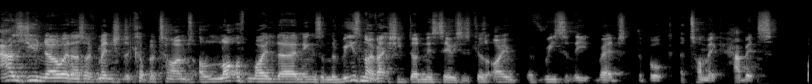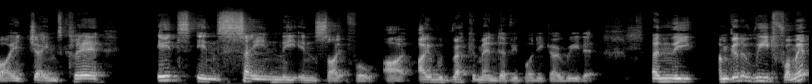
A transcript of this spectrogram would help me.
as you know, and as I've mentioned a couple of times, a lot of my learnings, and the reason I've actually done this series is because I have recently read the book Atomic Habits by James Clear. It's insanely insightful. I, I would recommend everybody go read it. And the I'm going to read from it,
